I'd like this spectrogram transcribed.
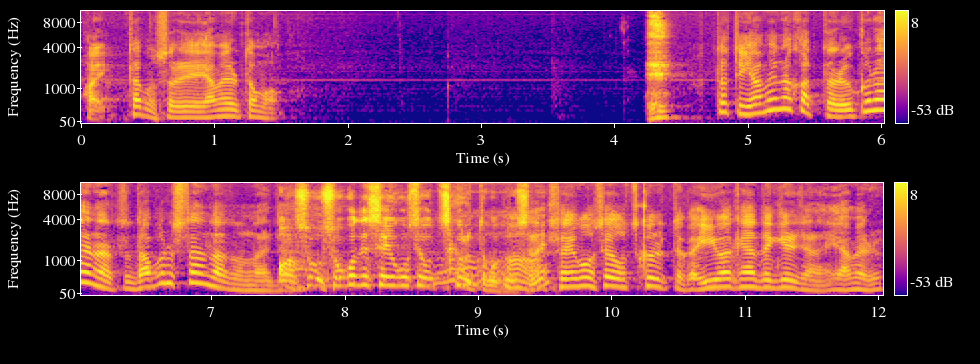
はい、多分それやめると思う。え？だってやめなかったらウクライナとダブルスタンダードになるじゃん。あそそこで整合性を作るってことですね、うん、整合性を作るっていうか言い訳ができるじゃない。やめる。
